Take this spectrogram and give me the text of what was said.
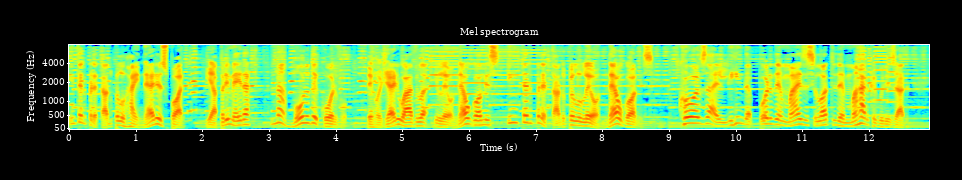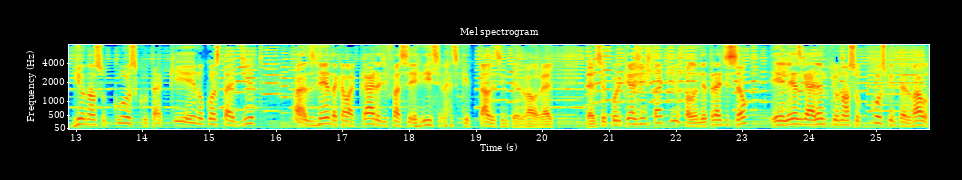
interpretado pelo Rainer Sport. E a primeira, Namoro de Corvo, de Rogério Ávila e Leonel Gomes, interpretado pelo Leonel Gomes. Coisa linda por demais esse lote de marca, gurizada. E o nosso Cusco tá aqui no costadito, fazendo aquela cara de facerice. Mas que tal esse intervalo, velho? Deve ser porque a gente tá aqui falando de tradição. Eles garantem que o nosso Cusco Intervalo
